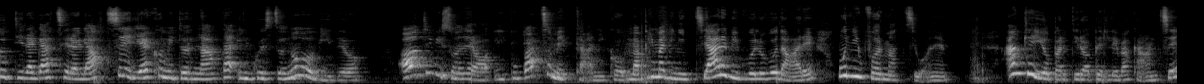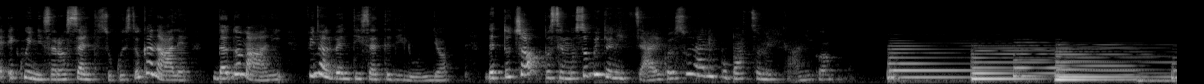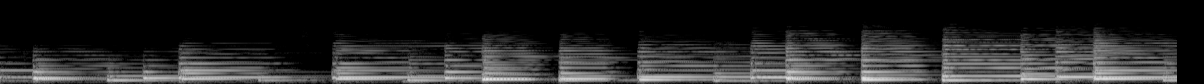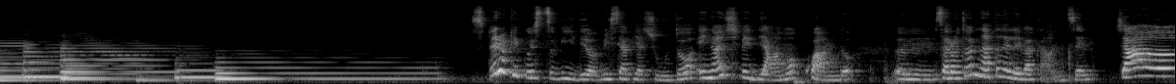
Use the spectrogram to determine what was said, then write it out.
tutti ragazzi e ragazze e rieccomi tornata in questo nuovo video. Oggi vi suonerò il pupazzo meccanico, ma prima di iniziare vi volevo dare un'informazione. Anche io partirò per le vacanze e quindi sarò assente su questo canale da domani fino al 27 di luglio. Detto ciò, possiamo subito iniziare col suonare il pupazzo meccanico. Spero che questo video vi sia piaciuto e noi ci vediamo quando um, sarò tornata dalle vacanze. Ciao!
